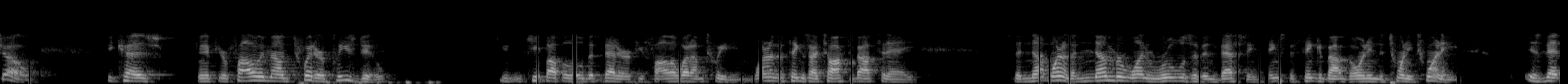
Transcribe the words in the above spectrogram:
show because if you're following me on Twitter, please do you can keep up a little bit better if you follow what I'm tweeting. One of the things I talked about today the one of the number one rules of investing, things to think about going into 2020, is that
